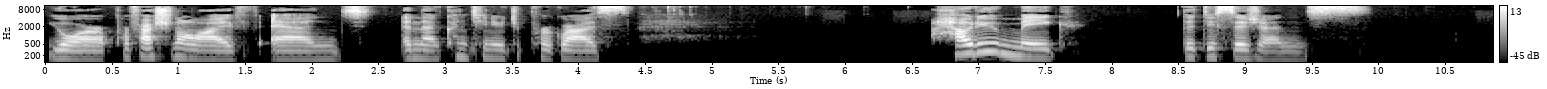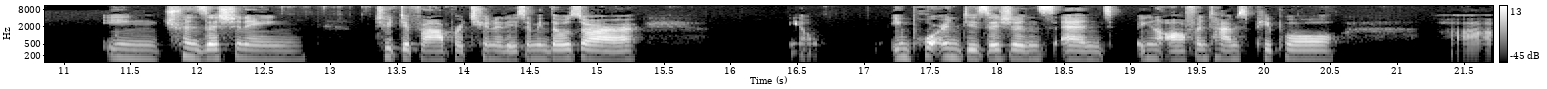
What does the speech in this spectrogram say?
your professional life and and then continue to progress how do you make the decisions in transitioning to different opportunities i mean those are you know important decisions and you know oftentimes people uh,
